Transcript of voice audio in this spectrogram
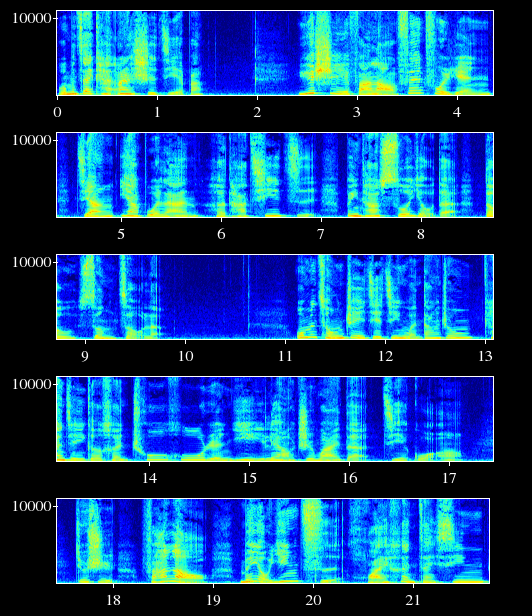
我们再看二十节吧。于是法老吩咐人将亚伯兰和他妻子，并他所有的都送走了。我们从这一节经文当中看见一个很出乎人意料之外的结果啊，就是法老没有因此怀恨在心，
